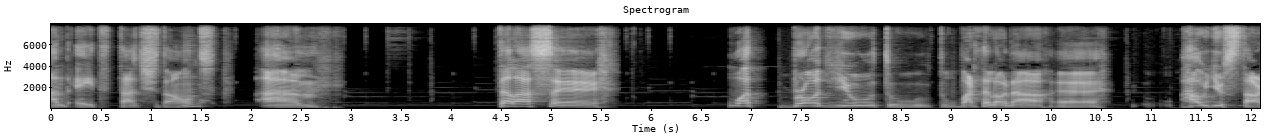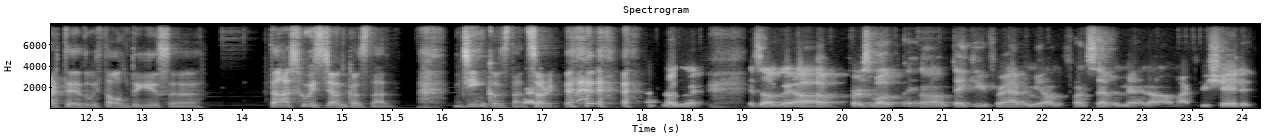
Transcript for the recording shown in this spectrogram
and eight touchdowns. Um, tell us uh, what brought you to to Barcelona, uh, how you started with all this. Uh, tell us who is John Constant. Jean Constant, right. sorry. That's all good. It's all good. Uh, first of all, um, thank you for having me on the front seven, man. Um, I appreciate it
